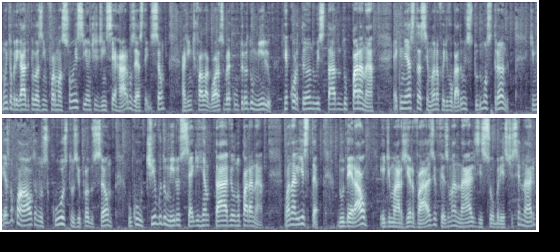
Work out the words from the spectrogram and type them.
Muito obrigado pelas informações e antes de encerrarmos esta edição, a gente fala agora sobre a cultura do milho, recortando o estado do Paraná. É que nesta semana foi divulgado um estudo mostrando que mesmo com a alta nos custos de produção, o cultivo do milho segue rentável no Paraná. O analista do Deral, Edmar Gervásio, fez uma análise sobre este cenário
